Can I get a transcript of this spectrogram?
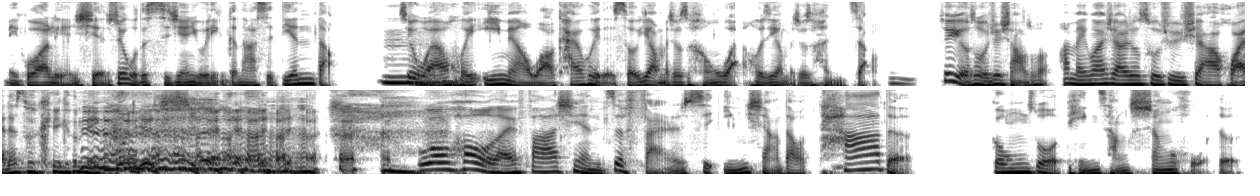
美国要连线，所以我的时间有点跟他是颠倒。所以我要回 email，我要开会的时候，要么就是很晚，或者要么就是很早。嗯，所以有时候我就想说啊，没关系啊，就出去一下，回来的时候可以跟美国联系。不过后来发现，这反而是影响到他的工作、平常生活的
